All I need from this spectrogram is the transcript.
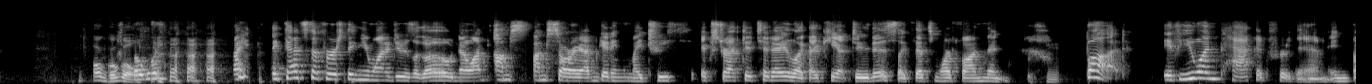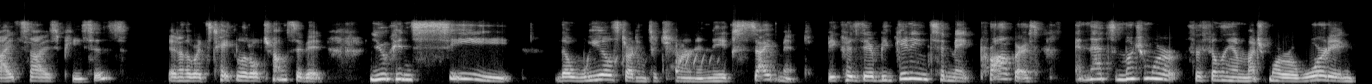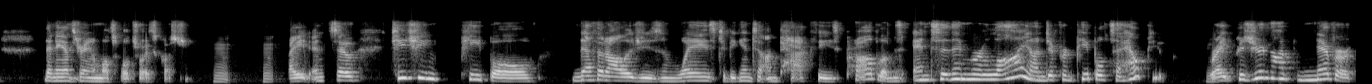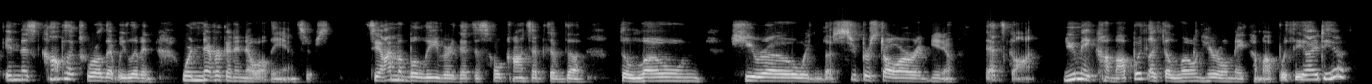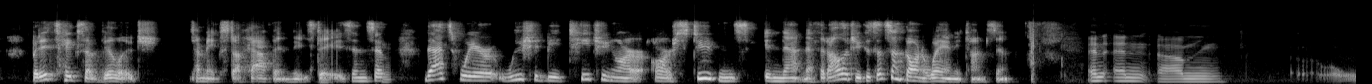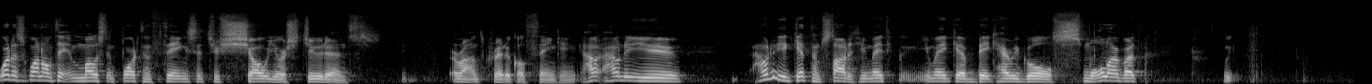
Oh, Google. When, right? Like that's the first thing you want to do is like, oh no, I'm I'm I'm sorry, I'm getting my tooth extracted today. Like I can't do this. Like that's more fun than. Mm-hmm. But if you unpack it for them in bite sized pieces, in other words, take little chunks of it, you can see the wheel starting to turn and the excitement because they're beginning to make progress. And that's much more fulfilling and much more rewarding than answering a multiple choice question. Hmm. Hmm. Right. And so teaching people methodologies and ways to begin to unpack these problems and to then rely on different people to help you right? Because you're not never in this complex world that we live in we're never going to know all the answers. See i'm a believer that this whole concept of the the lone hero and the superstar and you know that's gone. You may come up with like the lone hero may come up with the idea but it takes a village to make stuff happen these days. And so that's where we should be teaching our, our students in that methodology because that's not going away anytime soon. And, and um, what is one of the most important things that you show your students around critical thinking? How, how do you how do you get them started? You make you make a big hairy goal smaller, but we...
